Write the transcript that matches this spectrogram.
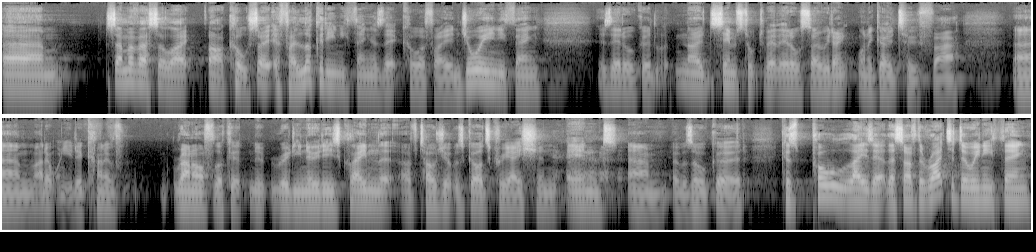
um, some of us are like, oh, cool. So if I look at anything, is that cool? If I enjoy anything, is that all good? No, Sam's talked about that also. We don't want to go too far. Um, I don't want you to kind of run off, look at Rudy Nudi's claim that I've told you it was God's creation and um, it was all good. Because Paul lays out this I have the right to do anything,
